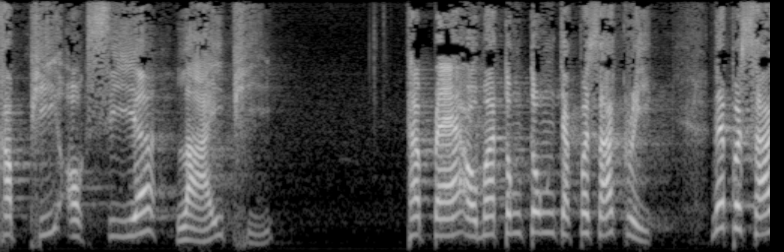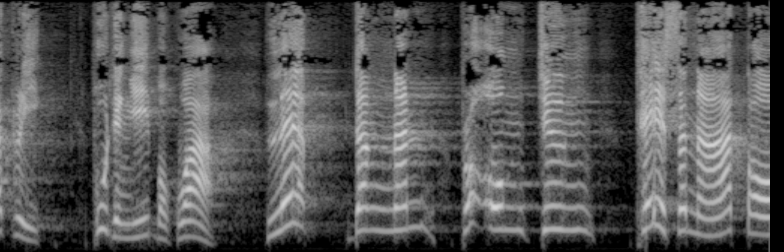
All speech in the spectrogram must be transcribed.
ขับผีออกเสียหลายผี ถ้าแปลออกมาตรงๆจากภาษากรีก ในภาษากรีกพูดอย่างนี้บอกว่า และดังนั้นพระองค์จึงเทศนาต่อ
